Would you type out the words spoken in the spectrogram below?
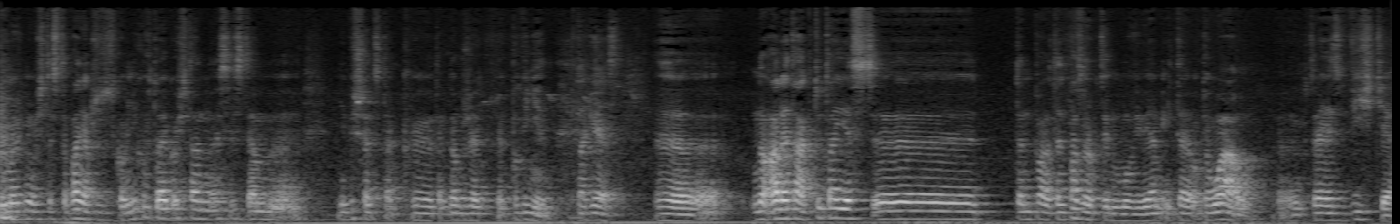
możliwość testowania przez użytkowników, to jakoś ten system e, nie wyszedł tak, tak dobrze, jak, jak powinien. Tak jest. No ale tak, tutaj jest ten, ten pazur, o którym mówiłem i to, to wow, które jest w wiście.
